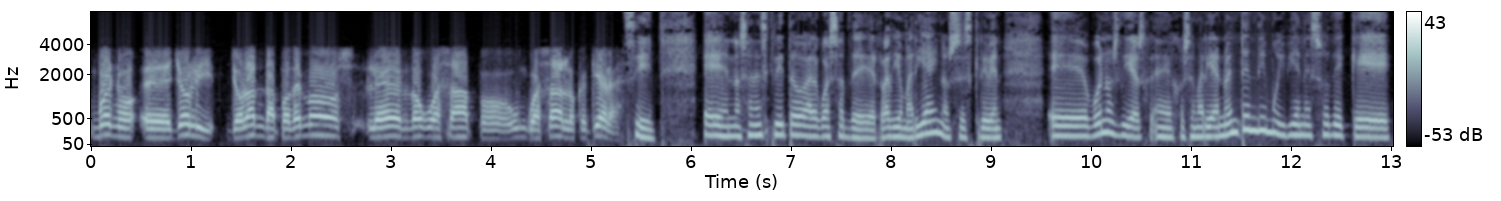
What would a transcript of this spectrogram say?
bueno eh, Yoli Yolanda podemos leer dos WhatsApp o un WhatsApp lo que quieras Sí, eh, nos han escrito al WhatsApp de Radio María y nos escriben, eh, buenos días, eh, José María, no entendí muy bien eso de que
